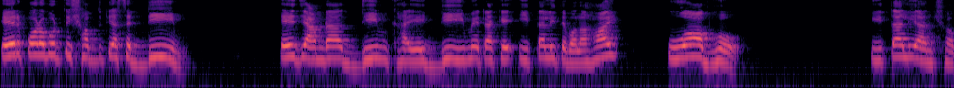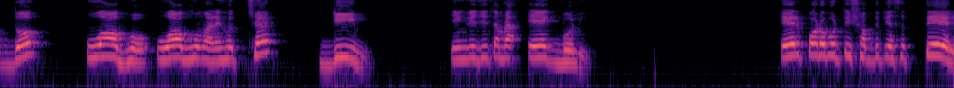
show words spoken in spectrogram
এর পরবর্তী শব্দটি আছে ডিম। এই যে আমরা ডিম খাই, এই ডিম এটাকে ইতালিতে বলা হয় উয়াভো ইতালিয়ান শব্দ উয়াভো উয়াভো মানে হচ্ছে ডিম। ইংরেজিতে আমরা এগ বলি। এর পরবর্তী শব্দটি আছে তেল।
